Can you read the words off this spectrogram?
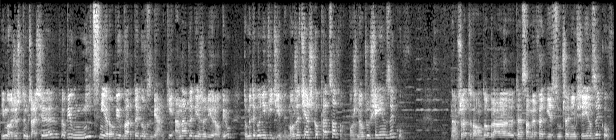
I Mojżesz w tym czasie robił, nic nie robił wartego wzmianki, a nawet jeżeli robił, to my tego nie widzimy. Może ciężko pracował, może nauczył się języków. Na przykład, o, dobra, ten sam efekt jest z uczeniem się języków.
